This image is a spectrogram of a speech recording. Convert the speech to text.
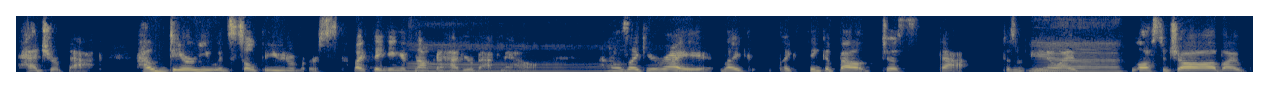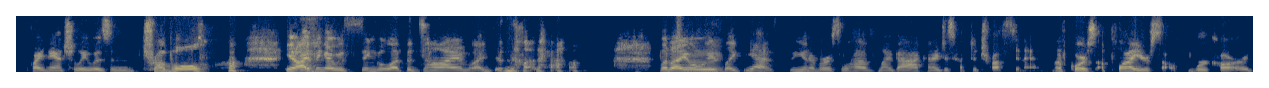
had your back. How dare you insult the universe by thinking it's not going to have your back now? And I was like, you're right. Like, like think about just that. Doesn't you know? I Yeah. lost a job. I financially was in trouble. you know, I think I was single at the time. I did not have. But I always like, yes, the universe will have my back, and I just have to trust in it. And of course, apply yourself, work hard,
